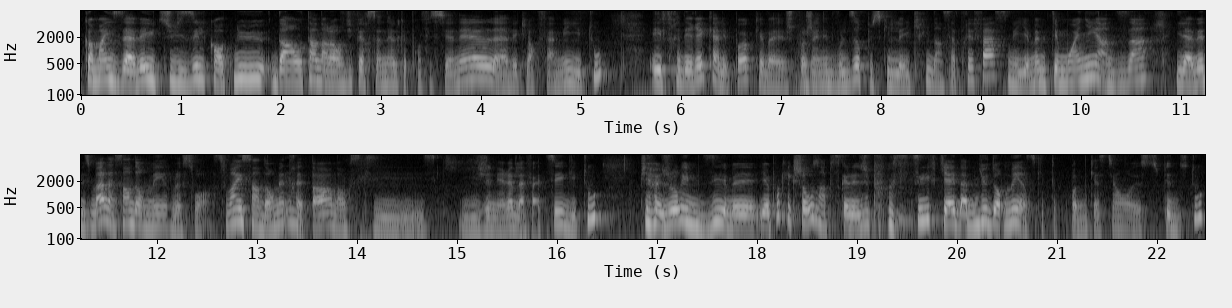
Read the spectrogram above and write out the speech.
comment ils avaient utilisé le contenu dans, autant dans leur vie personnelle que professionnelle, avec leur famille et tout. Et Frédéric, à l'époque, ben, je ne suis pas gênée de vous le dire puisqu'il l'a écrit dans sa préface, mais il a même témoigné en disant qu'il avait du mal à s'endormir le soir. Souvent, il s'endormait très tard, donc ce qui, ce qui générait de la fatigue et tout. Puis un jour, il me dit, mais il n'y a pas quelque chose en psychologie positive qui aide à mieux dormir, ce qui n'était pas une question euh, stupide du tout.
